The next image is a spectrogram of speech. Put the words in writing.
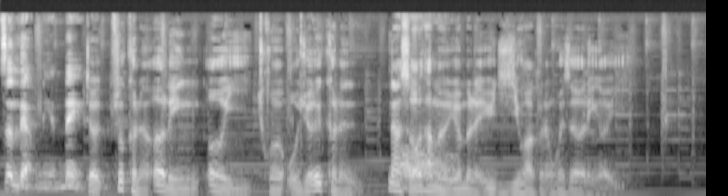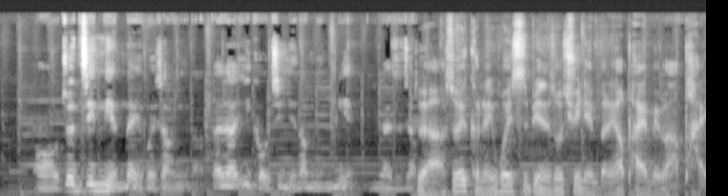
这两年内就说可能二零二一，我我觉得可能那时候他们原本的预计计划可能会是二零二一。哦，就今年内会上映了，但是一口气演到明年，应该是这样。对啊，所以可能会是变成说，去年本来要拍没办法拍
